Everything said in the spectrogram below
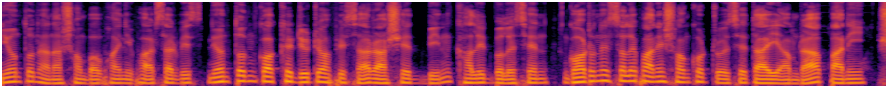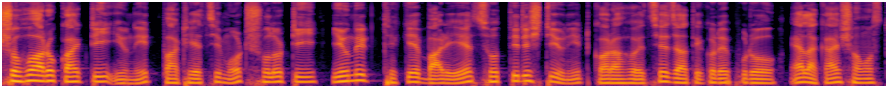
নিয়ন্ত্রণে আনা সম্ভব হয়নি। ফায়ার সার্ভিস নিয়ন্ত্রণ কক্ষের ডিউটি অফিসার রাশেদ বিন খালিদ বলেছেন, ঘটনাস্থলে পানির সংকট রয়েছে, তাই আমরা পানি সহ আরও কয়েকটি ইউনিট পাঠিয়েছি। মোট ষোলোটি ইউনিট থেকে বাড়িয়ে ছত্রিশটি ইউনিট করা হয়েছে, যাতে করে পুরো এলাকায় সমস্ত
